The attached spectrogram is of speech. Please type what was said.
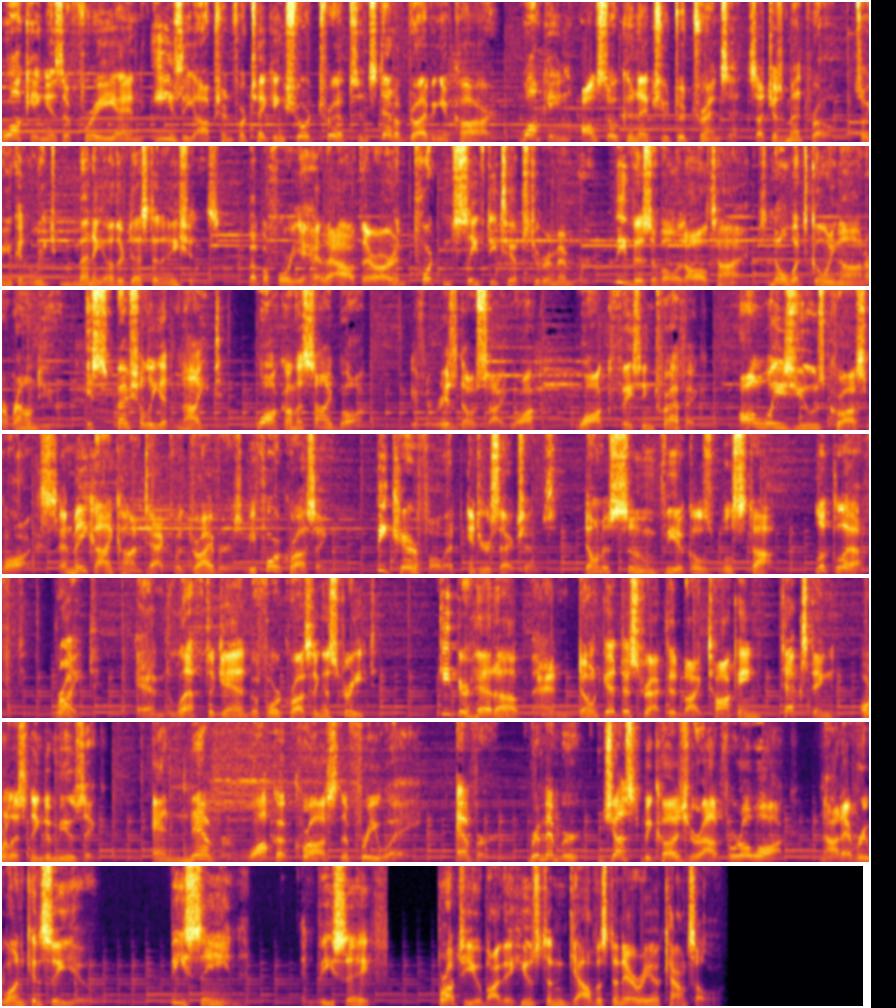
Walking is a free and easy option for taking short trips instead of driving a car. Walking also connects you to transit, such as Metro, so you can reach many other destinations. But before you head out, there are important safety tips to remember. Be visible at all times. Know what's going on around you, especially at night. Walk on the sidewalk. If there is no sidewalk, walk facing traffic. Always use crosswalks and make eye contact with drivers before crossing. Be careful at intersections. Don't assume vehicles will stop. Look left, right, and left again before crossing a street. Keep your head up and don't get distracted by talking, texting, or listening to music. And never walk across the freeway. Ever. Remember, just because you're out for a walk, not everyone can see you. Be seen and be safe. Brought to you by the Houston Galveston Area Council.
